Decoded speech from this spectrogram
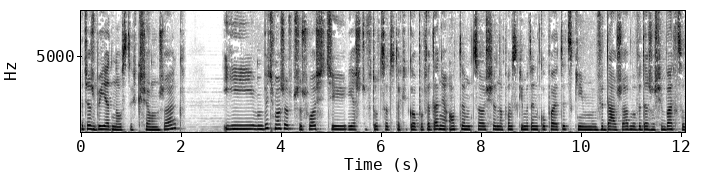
chociażby jedną z tych książek. I być może w przyszłości jeszcze wrócę do takiego opowiadania o tym, co się na polskim rynku poetyckim wydarza, bo wydarza się bardzo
